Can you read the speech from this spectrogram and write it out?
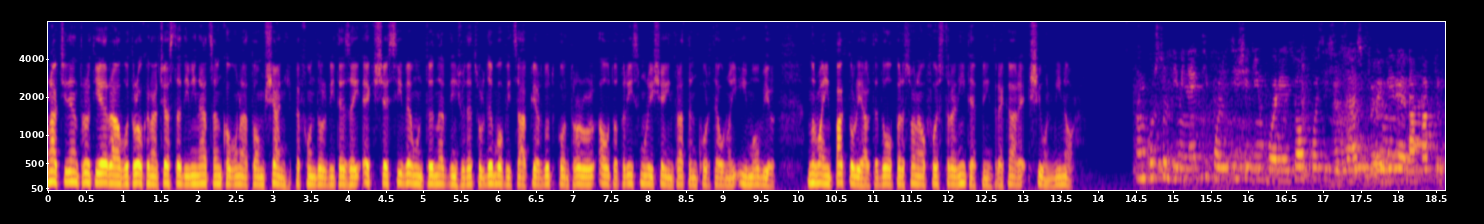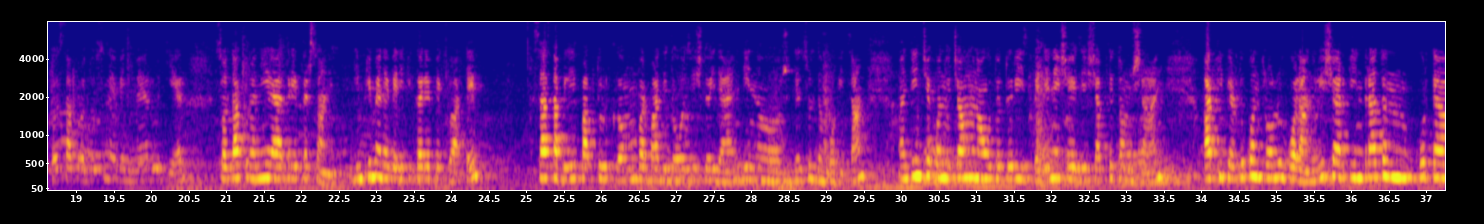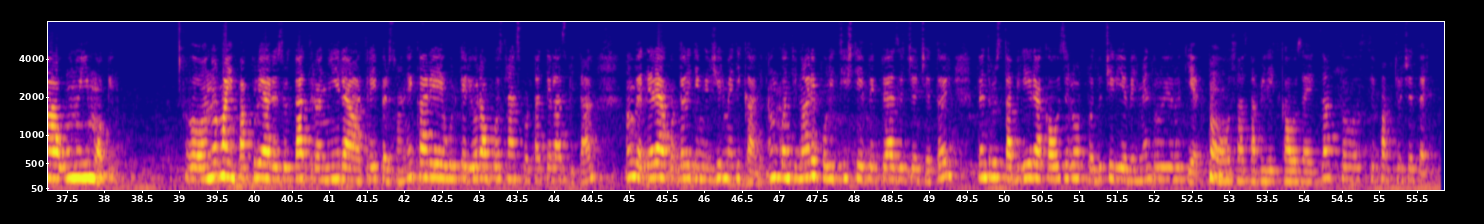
Un accident rutier a avut loc în această dimineață în comuna Tomșani. Pe fundul vitezei excesive, un tânăr din județul Dâmbovița a pierdut controlul autoturismului și a intrat în curtea unui imobil. În urma impactului, alte două persoane au fost rănite, printre care și un minor. În cursul dimineții, polițiștii din Horezu au fost sesizați cu privire la faptul că s-a produs un eveniment rutier soldat cu rănirea a trei persoane. Din primele verificări efectuate, s-a stabilit faptul că un bărbat de 22 de ani din uh, județul Dâmbovița, în timp ce conducea un autoturist pe DN67 Tomșani, ar fi pierdut controlul volanului și ar fi intrat în curtea unui imobil. Uh, în urma impactului a rezultat rănirea a trei persoane care ulterior au fost transportate la spital în vederea acordării de îngrijiri medicale. În continuare, polițiștii efectuează cercetări pentru stabilirea cauzelor producerii evenimentului rutier. Nu s-a stabilit cauza exactă, se fac cercetări.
